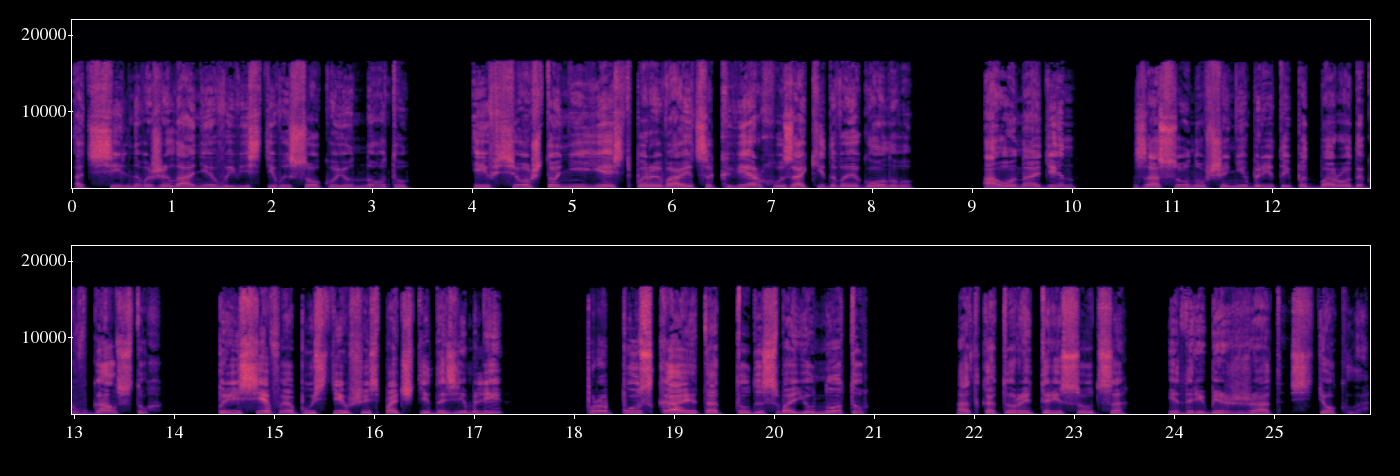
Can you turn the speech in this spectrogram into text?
от сильного желания вывести высокую ноту, и все, что не есть, порывается кверху, закидывая голову, а он один засунувши небритый подбородок в галстух, присев и опустившись почти до земли, пропускает оттуда свою ноту, от которой трясутся и дребезжат стекла.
